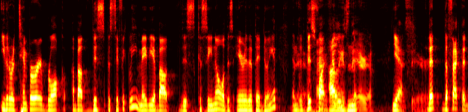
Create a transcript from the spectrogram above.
either a temporary block about this specifically, maybe about this casino or this area that they're doing it, and that this Fight Island is the area. yeah, the area. that the fact that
